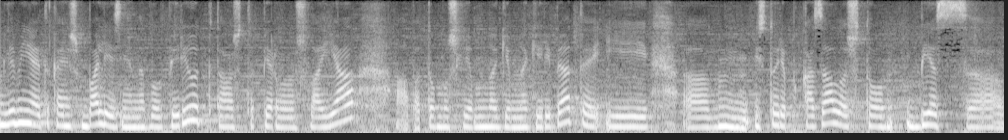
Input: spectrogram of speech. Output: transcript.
Для меня это, конечно, болезненный был период, потому что первая ушла я, а потом ушли многие-многие ребята, и э, история показала, что без э,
